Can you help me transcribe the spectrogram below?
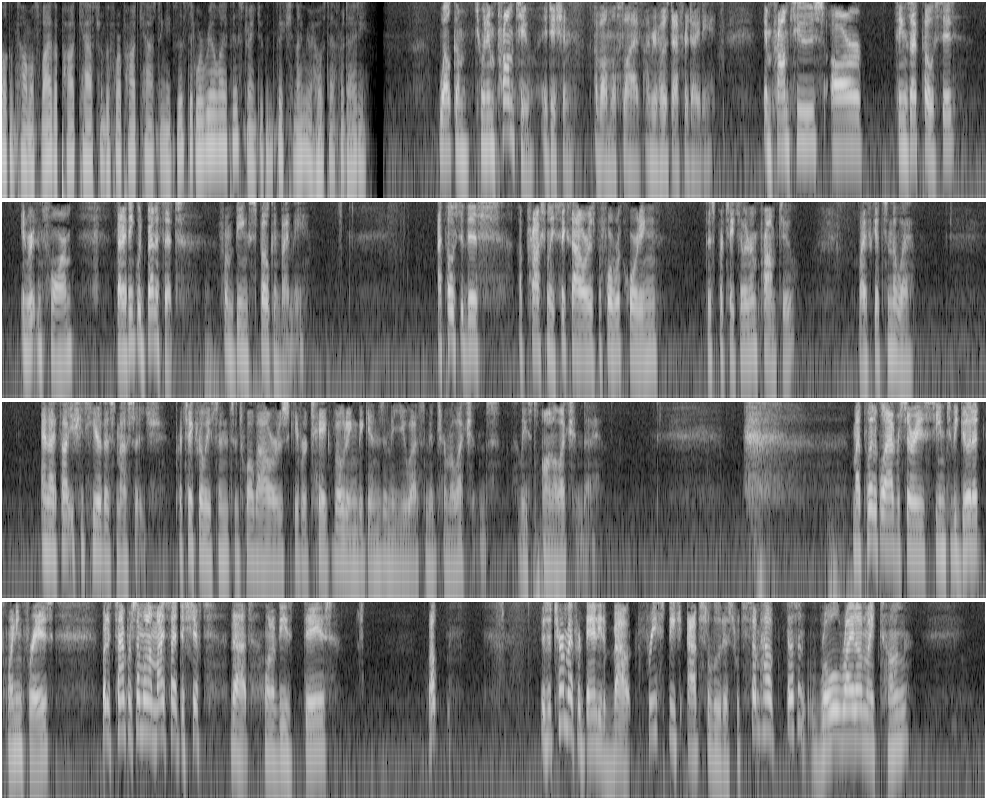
Welcome to Almost Live, a podcast from before podcasting existed where real life is stranger than fiction. I'm your host, Aphrodite. Welcome to an impromptu edition of Almost Live. I'm your host, Aphrodite. Impromptus are things I've posted in written form that I think would benefit from being spoken by me. I posted this approximately six hours before recording this particular impromptu. Life gets in the way. And I thought you should hear this message, particularly since in 12 hours, give or take, voting begins in the U.S. midterm elections, at least on election day. My political adversaries seem to be good at coining phrase, but it's time for someone on my side to shift that one of these days. Well, there's a term I've heard bandied about free speech absolutist, which somehow doesn't roll right on my tongue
